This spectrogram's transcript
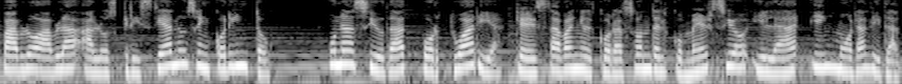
Pablo habla a los cristianos en Corinto, una ciudad portuaria que estaba en el corazón del comercio y la inmoralidad.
